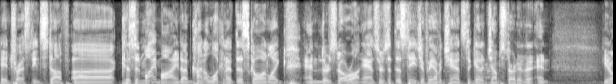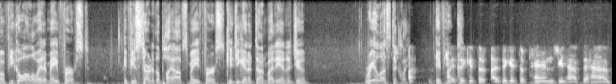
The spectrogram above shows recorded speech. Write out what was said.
interesting stuff. Because uh, in my mind, I'm kind of looking at this going like, and there's no wrong answers at this stage if we have a chance to get a jump start. And, and you know, if you go all the way to May 1st, if you started the playoffs May 1st, could you get it done by the end of June? Realistically, if you, I think it, de- I think it depends. You'd have to have.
